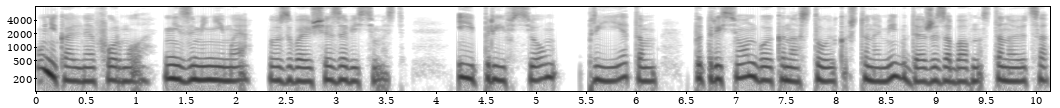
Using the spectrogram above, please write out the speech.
Уникальная формула, незаменимая, вызывающая зависимость. И при всем, при этом, потрясен Бойко настолько, что на миг даже забавно становится.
